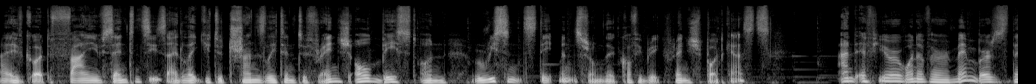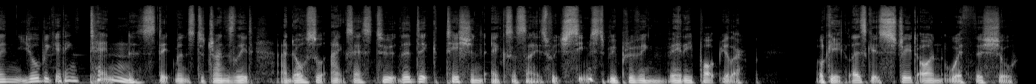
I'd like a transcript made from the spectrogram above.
I've got five sentences I'd like you to translate into French, all based on recent statements from the Coffee Break French podcasts. And if you're one of our members, then you'll be getting 10 statements to translate and also access to the dictation exercise, which seems to be proving very popular. Okay, let's get straight on with the show.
